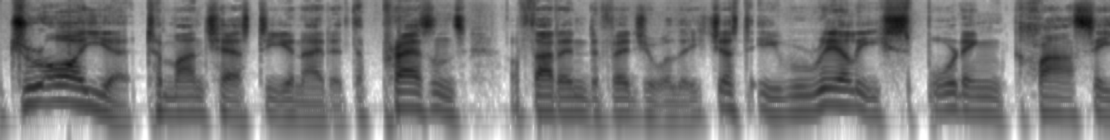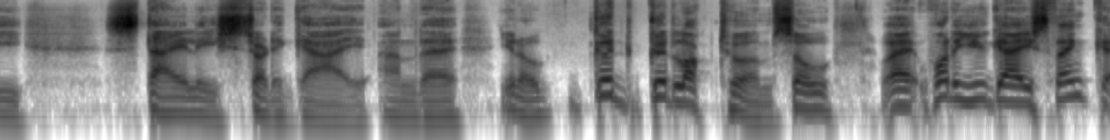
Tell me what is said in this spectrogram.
draw you to Manchester United. The presence of that individual. He's just a really sporting, classy, stylish sort of guy, and uh, you know, good good luck to him. So, uh, what do you guys think, uh,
